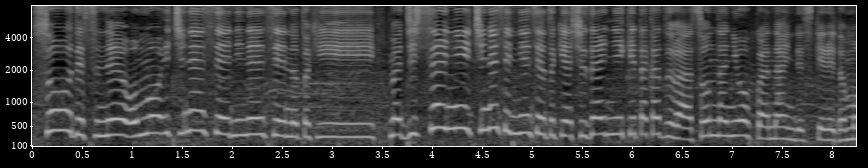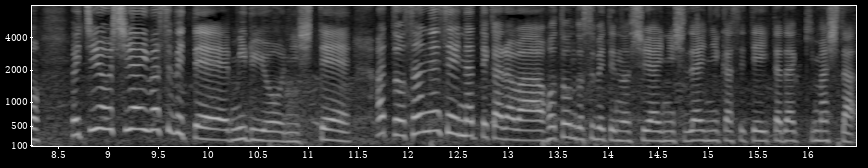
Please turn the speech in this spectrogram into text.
そうですね、1年生、2年生の時、まあ実際に1年生、2年生の時は取材に行けた数はそんなに多くはないんですけれども、一応、試合はすべて見るようにして、あと3年生になってからは、ほとんどすべての試合に取材に行かせていただきました。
